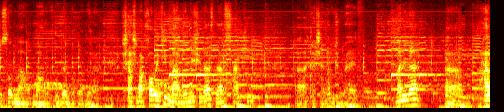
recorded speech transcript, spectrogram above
استاد معروف بوده برادرن شش مقامی که مردمی شده است در سبکی جوره. جورایف من اینا هر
